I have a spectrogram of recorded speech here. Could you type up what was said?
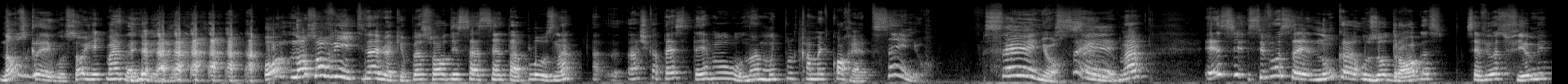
Não os gregos, só gente mais velha mesmo, né? Ou não sou 20, né, Joaquim? O pessoal de 60 plus, né? Acho que até esse termo não é muito politicamente correto. Sênior. Sênior! Sênior, né? Esse, se você nunca usou drogas, você viu esse filme,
